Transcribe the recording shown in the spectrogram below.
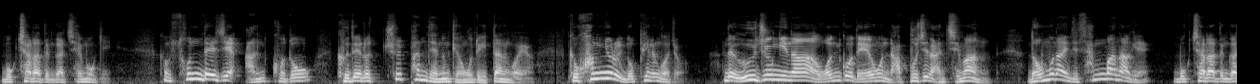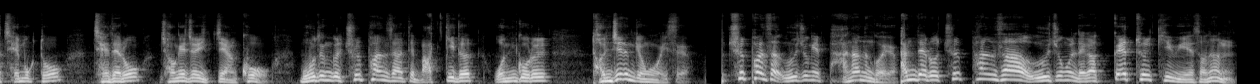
목차라든가 제목이. 그럼 손대지 않고도 그대로 출판되는 경우도 있다는 거예요. 그 확률을 높이는 거죠. 근데 의중이나 원고 내용은 나쁘진 않지만 너무나 이제 산만하게 목차라든가 제목도 제대로 정해져 있지 않고 모든 걸 출판사한테 맡기듯 원고를 던지는 경우가 있어요. 출판사 의중에 반하는 거예요. 반대로 출판사 의중을 내가 꿰뚫기 위해서는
